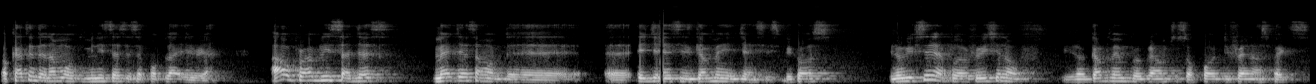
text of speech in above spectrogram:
or cutting the number of ministers is a popular area. I would probably suggest merging some of the uh, agencies, government agencies, because you know we've seen a proliferation of you know government programs to support different aspects,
